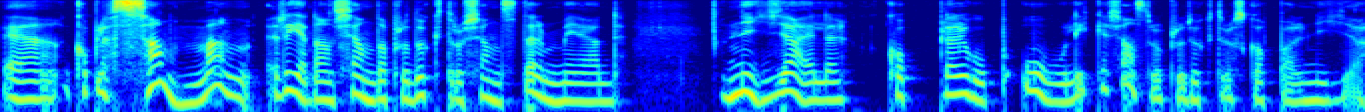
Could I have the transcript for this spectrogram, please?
eh, kopplar samman redan kända produkter och tjänster med nya eller kopplar ihop olika tjänster och produkter och skapar nya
